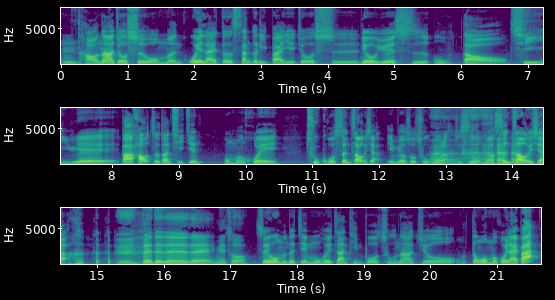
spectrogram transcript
嗯，好，那就是我们未来的三个礼拜，也就是六月十五到七月八号这段期间，我们会出国深造一下，也没有说出国了，嗯、就是我们要深造一下。对对对对对，没错。所以我们的节目会暂停播出，那就等我们回来吧。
